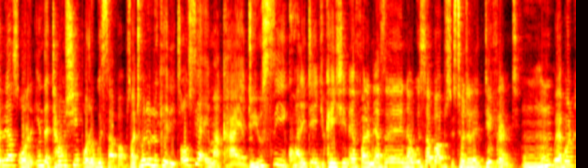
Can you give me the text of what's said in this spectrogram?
areas or in the township or with suburbs. But when you look at it, also emakaya, do you see quality education? efana neyase- nakwi suburbs is totally different. Uyabona?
